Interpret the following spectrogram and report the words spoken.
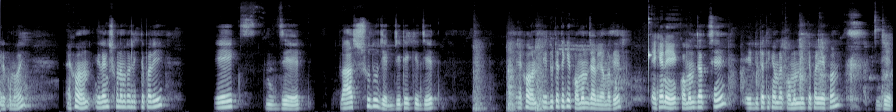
এরকম হয়। এখন এ লাইন সমান আমরা লিখতে পারি এক্স জেড প্লাস শুধু জেড যেটাকে জেড এখন এই দুটা থেকে কমন যাবে আমাদের। এখানে কমন যাচ্ছে, এই দুটা থেকে আমরা কমন নিতে পারি এখন জেড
